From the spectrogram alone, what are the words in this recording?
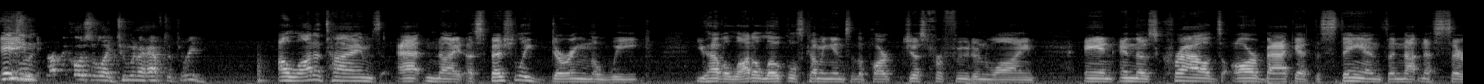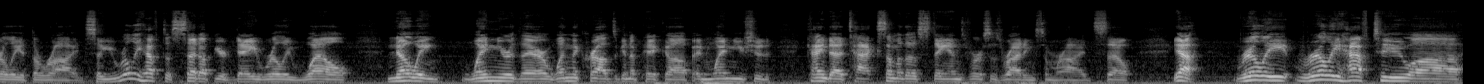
Yeah. Easily. And- Probably closer to like two and a half to three. a lot of times at night, especially during the week, you have a lot of locals coming into the park just for food and wine. And and those crowds are back at the stands and not necessarily at the ride. So you really have to set up your day really well, knowing when you're there, when the crowd's going to pick up, and when you should kind of attack some of those stands versus riding some rides. So, yeah, really, really have to uh,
